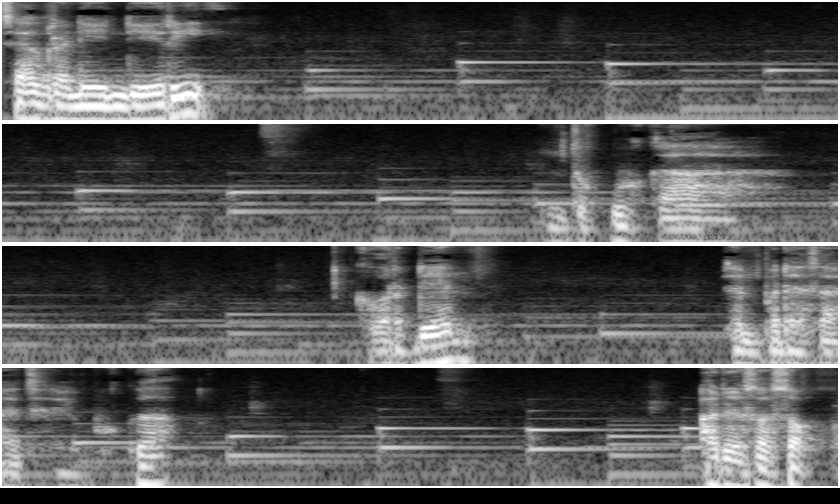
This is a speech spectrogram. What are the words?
Saya beraniin diri untuk buka gorden dan pada saat saya buka ada sosok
